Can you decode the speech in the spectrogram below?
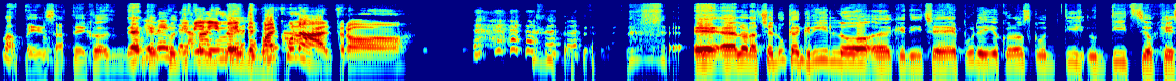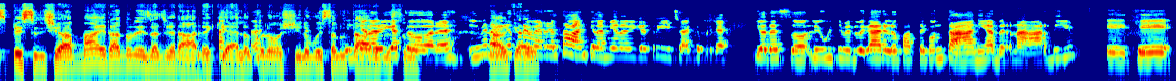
ma pensate, co- Ovviamente ti viene in mente qualcun altro? E, eh, allora c'è Luca Grillo eh, che dice: Eppure io conosco un, t- un, tizio che spesso diceva Mayra, non esagerare. Chi è? Lo conosci? Lo vuoi salutare? Il mio navigatore, questo... il mio navigatore, ah, okay. ma in realtà anche la mia navigatrice, anche perché io adesso le ultime due gare le ho fatte con Tania Bernardi. E che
